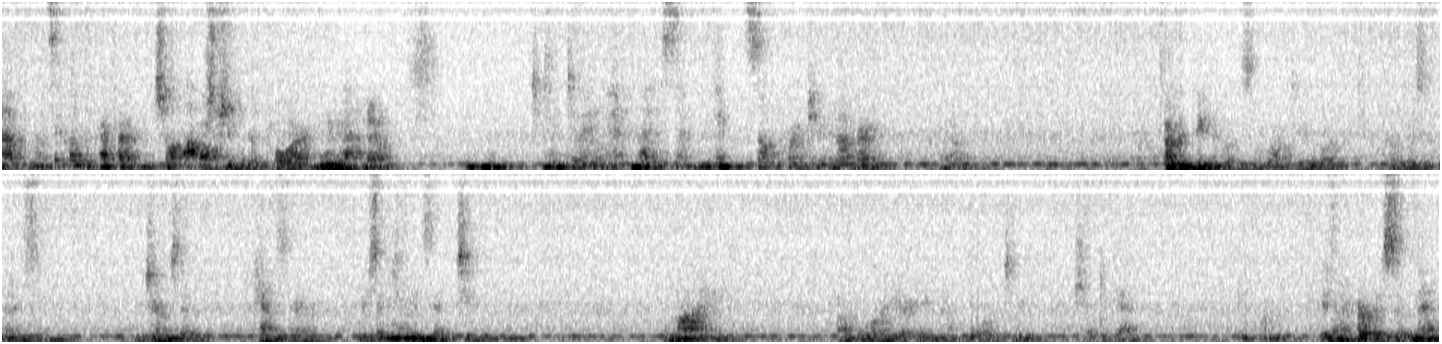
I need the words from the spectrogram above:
uh, what's it called, the preferential option for the poor, Mhm. yeah. Yeah. Mm-hmm. When doing it, medicine, I think it's so important to remember. Yeah. I've been thinking about this a lot too, about the purpose of medicine in terms of cancer research. Mm. Is it to, am I a warrior in a war to kill death? Is the purpose of med,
